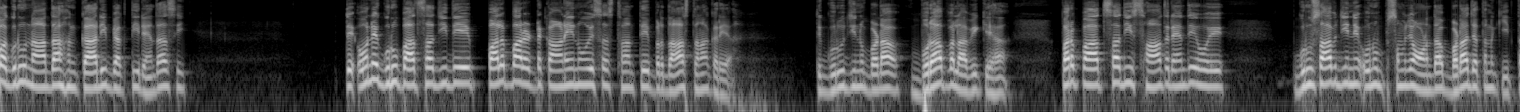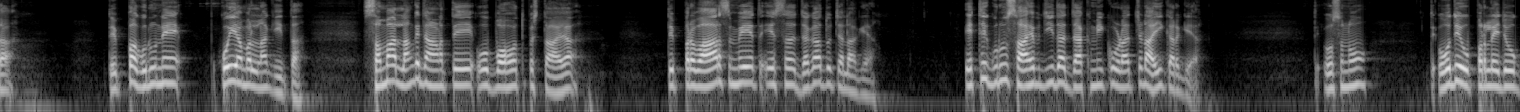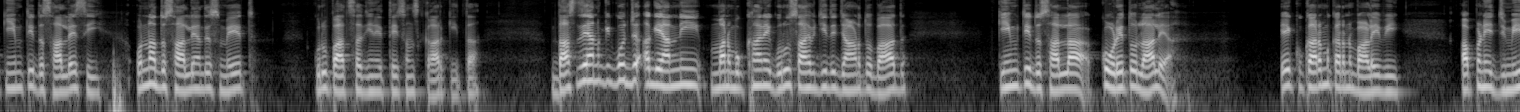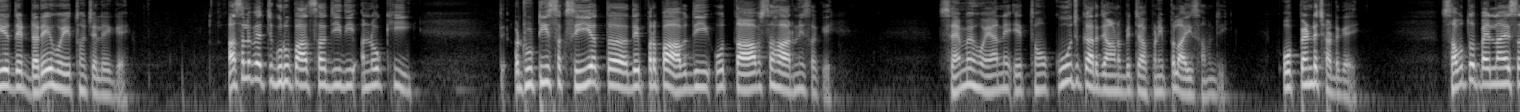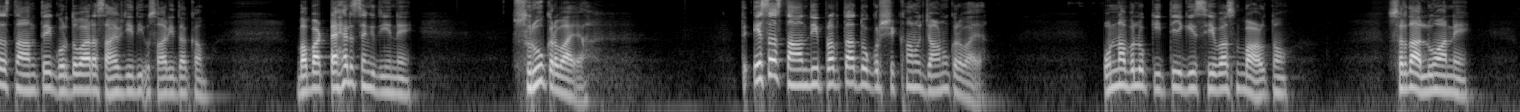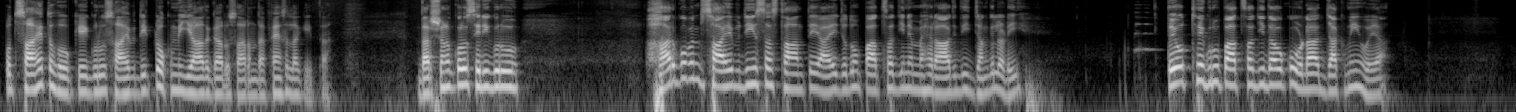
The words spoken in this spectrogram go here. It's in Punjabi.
ਭਗਰੂ ਨਾਂ ਦਾ ਹੰਕਾਰੀ ਵਿਅਕਤੀ ਰਹਿੰਦਾ ਸੀ ਤੇ ਉਹਨੇ ਗੁਰੂ ਪਾਤਸ਼ਾਹ ਜੀ ਦੇ ਪਲ ਭਰ ਟਿਕਾਣੇ ਨੂੰ ਇਸ ਸਥਾਨ ਤੇ ਬਰਦਾਸ਼ਤ ਨਾ ਕਰਿਆ ਤੇ ਗੁਰੂ ਜੀ ਨੂੰ ਬੜਾ ਬੁਰਾ ਭਲਾ ਵੀ ਕਿਹਾ। ਪਰ ਪਾਤਸ਼ਾਹ ਜੀ ਸ਼ਾਂਤ ਰਹਿੰਦੇ ਹੋਏ ਗੁਰੂ ਸਾਹਿਬ ਜੀ ਨੇ ਉਹਨੂੰ ਸਮਝਾਉਣ ਦਾ ਬੜਾ ਯਤਨ ਕੀਤਾ ਤੇ ਭਗਰੂ ਨੇ ਕੋਈ ਅਮਲ ਨਾ ਕੀਤਾ। ਸਮਾਂ ਲੰਘ ਜਾਣ ਤੇ ਉਹ ਬਹੁਤ ਪਛਤਾਇਆ ਤੇ ਪਰਿਵਾਰ ਸਮੇਤ ਇਸ ਜਗ੍ਹਾ ਤੋਂ ਚਲਾ ਗਿਆ। ਇੱਥੇ ਗੁਰੂ ਸਾਹਿਬ ਜੀ ਦਾ ਜ਼ਖਮੀ ਘੋੜਾ ਚੜ੍ਹਾਈ ਕਰ ਗਿਆ ਤੇ ਉਸ ਨੂੰ ਤੇ ਉਹਦੇ ਉੱਪਰਲੇ ਜੋ ਕੀਮਤੀ ਦਸਾਲੇ ਸੀ, ਉਹਨਾਂ ਦਸਾਲਿਆਂ ਦੇ ਸਮੇਤ ਗੁਰੂ ਪਾਤਸ਼ਾਹ ਜੀ ਨੇ ਇੱਥੇ ਸੰਸਕਾਰ ਕੀਤਾ। ਦੱਸਦੇ ਹਨ ਕਿ ਕੁਝ ਅਗਿਆਨੀ ਮਨਮੁੱਖਾਂ ਨੇ ਗੁਰੂ ਸਾਹਿਬ ਜੀ ਦੇ ਜਾਣ ਤੋਂ ਬਾਅਦ ਕੀਮਤੀ ਦਸਾਲਾ ਘੋੜੇ ਤੋਂ ਲਾ ਲਿਆ। ਇਹ ਕੁਕਰਮ ਕਰਨ ਵਾਲੇ ਵੀ ਆਪਣੀ ਜ਼ਮੀਰ ਦੇ ਡਰੇ ਹੋਏ ਇਥੋਂ ਚਲੇ ਗਏ। ਅਸਲ ਵਿੱਚ ਗੁਰੂ ਪਾਤਸ਼ਾਹ ਜੀ ਦੀ ਅਨੋਖੀ ਤੇ ਅਠੂਠੀ ਸ਼ਖਸੀਅਤ ਦੇ ਪ੍ਰਭਾਵ ਦੀ ਉਹ ਤਾਪ ਸਹਾਰ ਨਹੀਂ ਸਕੇ। ਸਹਿਮੇ ਹੋਇਆਂ ਨੇ ਇੱਥੋਂ ਕੂਚ ਕਰ ਜਾਣ ਵਿੱਚ ਆਪਣੀ ਭਲਾਈ ਸਮਝੀ। ਉਹ ਪਿੰਡ ਛੱਡ ਗਏ। ਸਭ ਤੋਂ ਪਹਿਲਾਂ ਇਸ ਸਥਾਨ ਤੇ ਗੁਰਦੁਆਰਾ ਸਾਹਿਬ ਜੀ ਦੀ ਉਸਾਰੀ ਦਾ ਕੰਮ ਬਾਬਾ ਟਹਿਲ ਸਿੰਘ ਜੀ ਨੇ ਸ਼ੁਰੂ ਕਰਵਾਇਆ ਤੇ ਇਸ ਸਥਾਨ ਦੀ ਪ੍ਰਭਤਾ ਤੋਂ ਗੁਰਸਿੱਖਾਂ ਨੂੰ ਜਾਣੂ ਕਰਵਾਇਆ। ਉਹਨਾਂ ਵੱਲੋਂ ਕੀਤੀ ਗਈ ਸੇਵਾ ਸੰਭਾਲ ਤੋਂ ਸ਼ਰਧਾਲੂਆਂ ਨੇ ਉਤਸ਼ਾਹਿਤ ਹੋ ਕੇ ਗੁਰੂ ਸਾਹਿਬ ਦੀ ਢੁਕਵੀਂ ਯਾਦਗਾਰ ਉਸਾਰਨ ਦਾ ਫੈਸਲਾ ਕੀਤਾ। ਦਰਸ਼ਨ ਕਰੋ ਸ੍ਰੀ ਗੁਰੂ ਹਰਗੋਬਿੰਦ ਸਾਹਿਬ ਜੀ ਇਸ ਸਥਾਨ ਤੇ ਆਏ ਜਦੋਂ ਪਾਤਸ਼ਾਹ ਜੀ ਨੇ ਮਹਾਰਾਜ ਦੀ ਜੰਗ ਲੜੀ ਤੇ ਉੱਥੇ ਗੁਰੂ ਪਾਤਸ਼ਾਹ ਜੀ ਦਾ ਉਹ ਘੋੜਾ ਜ਼ਖਮੀ ਹੋਇਆ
